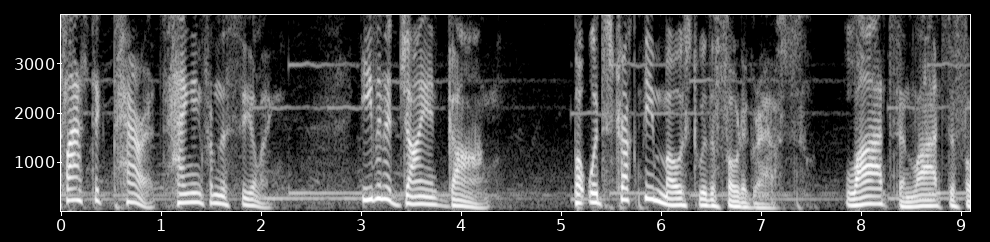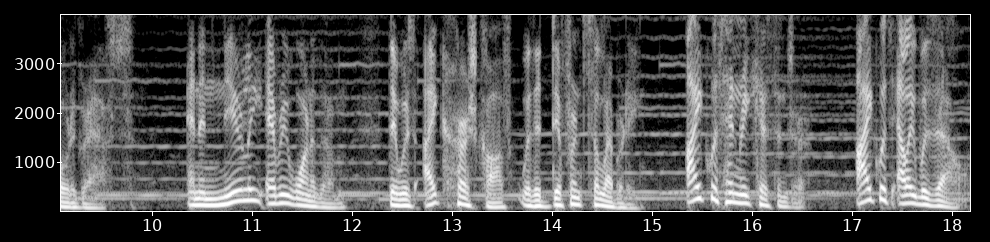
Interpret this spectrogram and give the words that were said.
plastic parrots hanging from the ceiling, even a giant gong. But what struck me most were the photographs. Lots and lots of photographs. And in nearly every one of them, there was Ike Herschkopf with a different celebrity. Ike with Henry Kissinger, Ike with Elie Wiesel,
